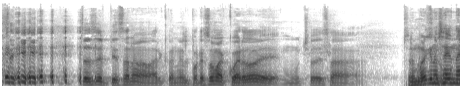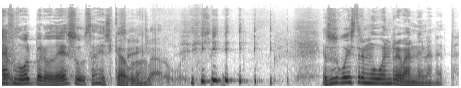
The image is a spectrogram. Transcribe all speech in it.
Entonces empiezan a mamar con él. Por eso me acuerdo de mucho de esa. Me acuerdo que no sabes nada de fútbol, pero de eso, ¿sabes, cabrón? Sí, claro, güey. Sí. Esos güeyes traen muy buen rebane, la neta.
